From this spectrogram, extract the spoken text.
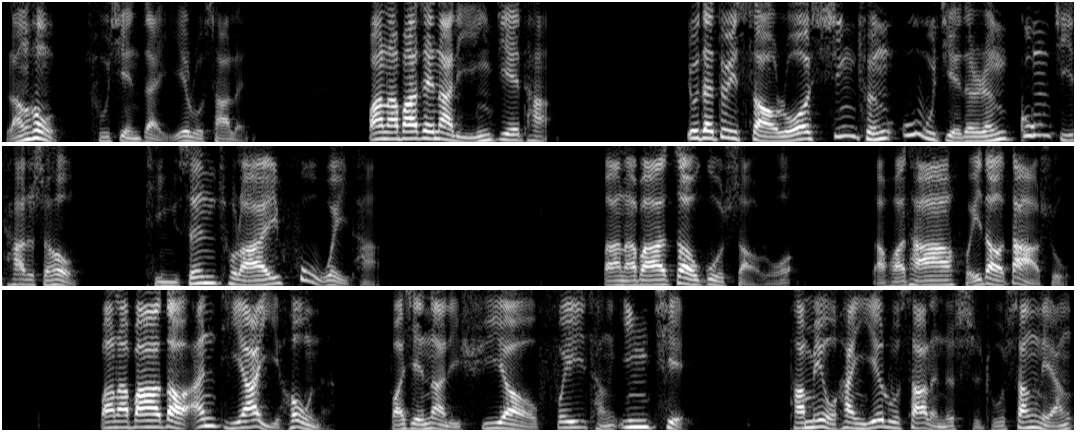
然后出现在耶路撒冷。巴拿巴在那里迎接他，又在对扫罗心存误解的人攻击他的时候，挺身出来护卫他。巴拿巴照顾扫罗，打发他回到大树。巴拿巴到安提阿以后呢，发现那里需要非常殷切，他没有和耶路撒冷的使徒商量，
